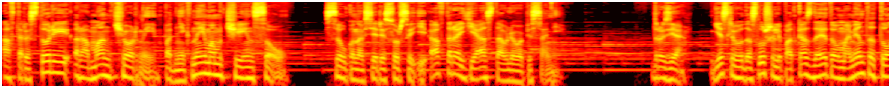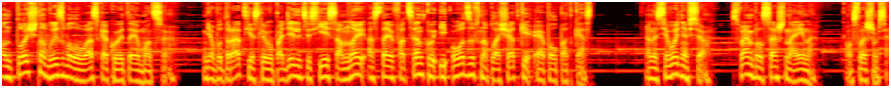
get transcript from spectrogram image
Автор истории – Роман Черный под никнеймом Chainsaw. Ссылку на все ресурсы и автора я оставлю в описании. Друзья, если вы дослушали подкаст до этого момента, то он точно вызвал у вас какую-то эмоцию. Я буду рад, если вы поделитесь ей со мной, оставив оценку и отзыв на площадке Apple Podcast. А на сегодня все. С вами был Саша Наина. Услышимся.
